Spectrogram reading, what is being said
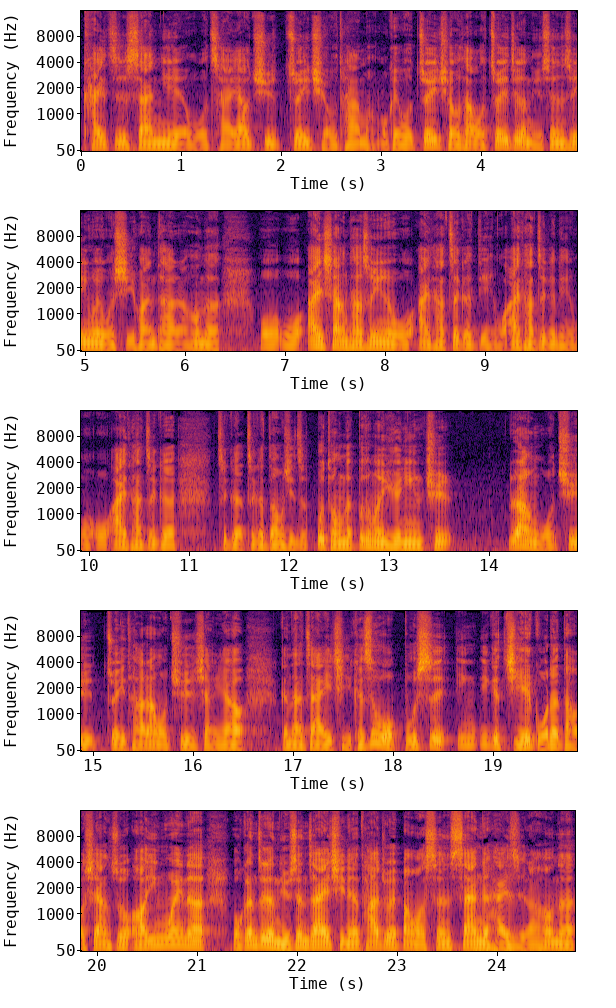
开枝散叶，我才要去追求她嘛。OK，我追求她，我追这个女生是因为我喜欢她，然后呢，我我爱上她是因为我爱她这个点，我爱她这个点，我我爱她这个这个这个东西，这不同的不同的原因去。让我去追她，让我去想要跟她在一起。可是我不是因一个结果的导向，说哦，因为呢，我跟这个女生在一起呢，她就会帮我生三个孩子，然后呢，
